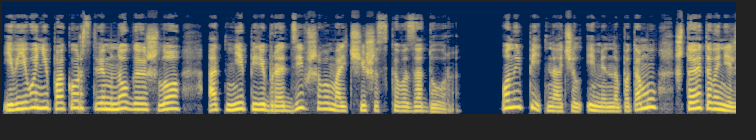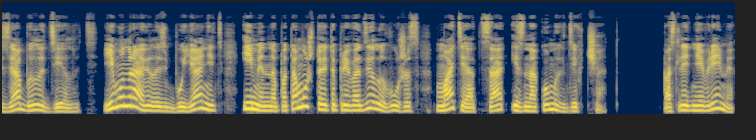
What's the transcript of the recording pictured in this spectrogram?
и в его непокорстве многое шло от неперебродившего мальчишеского задора. Он и пить начал именно потому, что этого нельзя было делать. Ему нравилось буянить именно потому, что это приводило в ужас мать и отца и знакомых девчат. Последнее время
